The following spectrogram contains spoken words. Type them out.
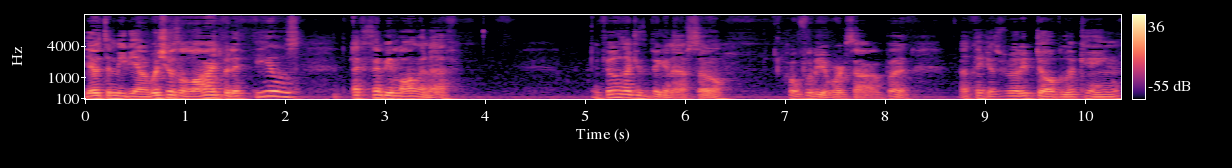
Yeah, it's a medium. I wish it was a large, but it feels like it's gonna be long enough. It feels like it's big enough, so hopefully it works out. But I think it's really dope looking.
